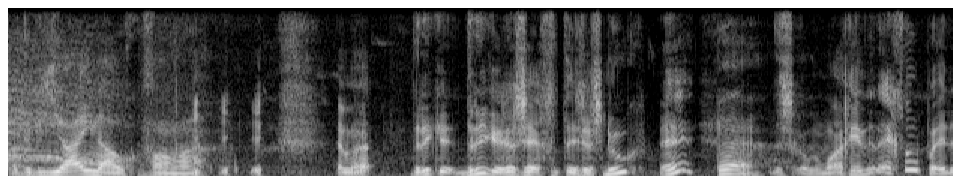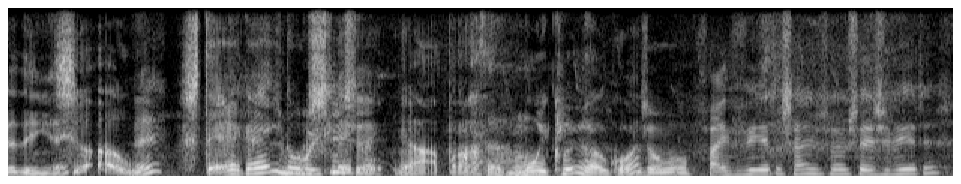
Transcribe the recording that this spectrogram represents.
Wat heb jij nou gevangen? En maar drie keer, drie keer gezegd het is een snoek. Hè? Ja. Dus normaal ging het echt op, hè, dat ding. Hè? Zo. Hè? Sterk hè? een Door de slippen. Ja, prachtig. Mooie kleur ook hoor. Zal wel 45 zijn, zo 46.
